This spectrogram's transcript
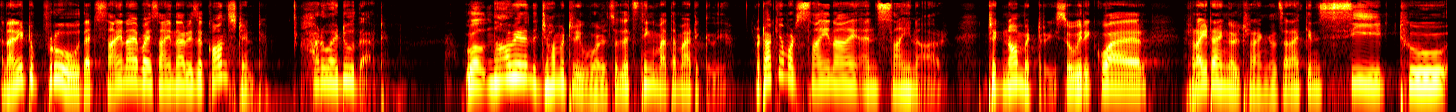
And I need to prove that sine i by sine r is a constant. How do I do that? Well, now we're in the geometry world, so let's think mathematically. We're talking about sine i and sine r, trigonometry. So we require right angle triangles and I can see two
